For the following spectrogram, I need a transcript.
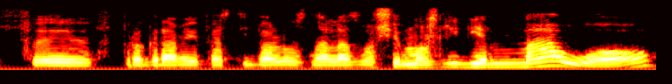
w, w programie festiwalu znalazło się możliwie mało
